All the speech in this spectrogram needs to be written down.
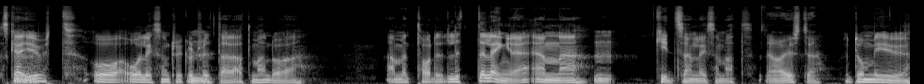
ska Mm. ut och, och liksom trick or treata, att man då ja, men tar det lite längre än eh, Mm. kidsen. Liksom, att Ja, just det. de är ju,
